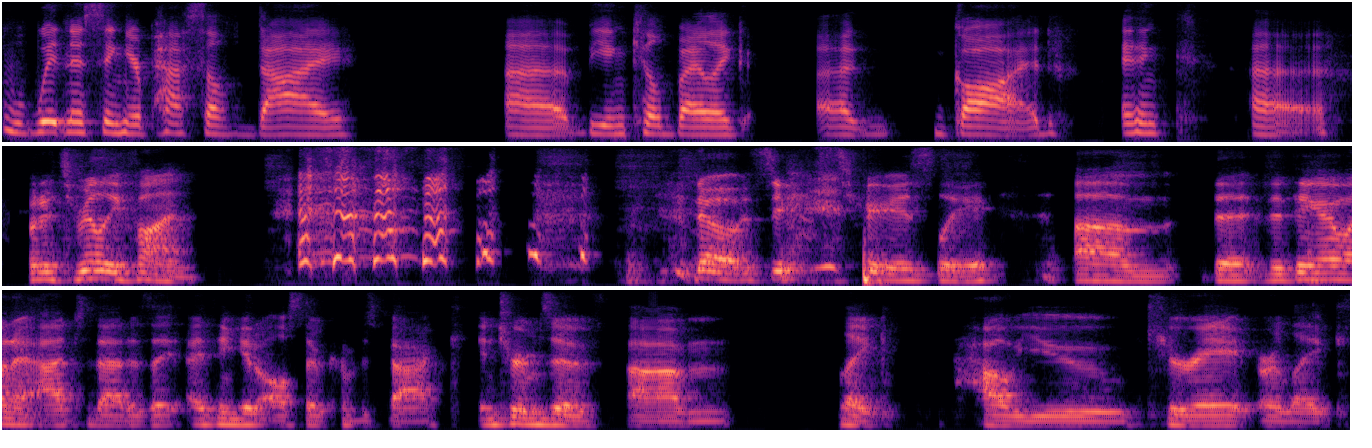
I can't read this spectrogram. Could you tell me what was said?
witnessing your past self die, uh, being killed by like a god. I think. Uh, But it's really fun. no, seriously. Um, the the thing I want to add to that is I, I think it also comes back in terms of um, like how you curate or like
